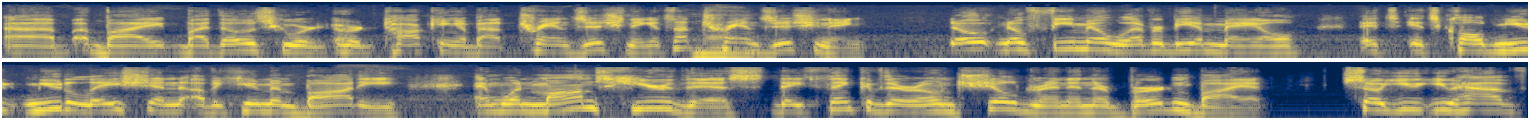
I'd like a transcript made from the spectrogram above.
uh, by by those who are, are, talking about transitioning, it's not right. transitioning no no female will ever be a male. It's it's called mut- mutilation of a human body. And when moms hear this, they think of their own children and they're burdened by it. So you you have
